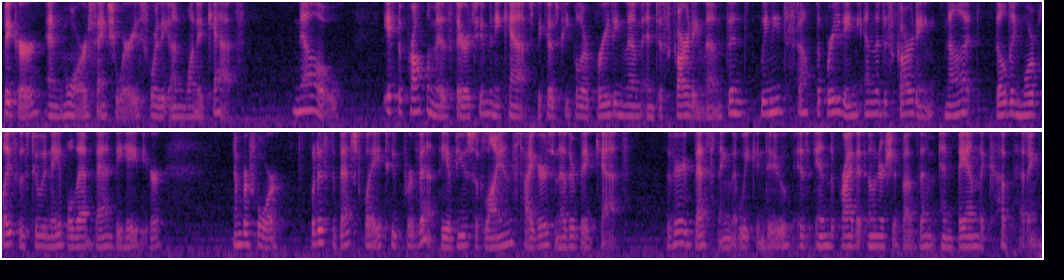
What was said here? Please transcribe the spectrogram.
bigger and more sanctuaries for the unwanted cats? No. If the problem is there are too many cats because people are breeding them and discarding them, then we need to stop the breeding and the discarding, not building more places to enable that bad behavior. Number four, what is the best way to prevent the abuse of lions, tigers, and other big cats? The very best thing that we can do is end the private ownership of them and ban the cub petting.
